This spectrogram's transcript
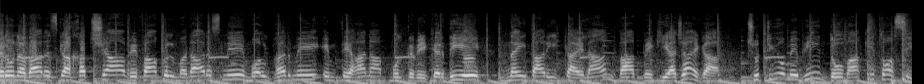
कोरोना वायरस का खदशा विफाकुल मदारस ने मुल्क भर में इम्तिहान मुलतवी कर दिए। नई तारीख का ऐलान बाद में किया जाएगा। छुट्टियों में भी दो माह की तोसी।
